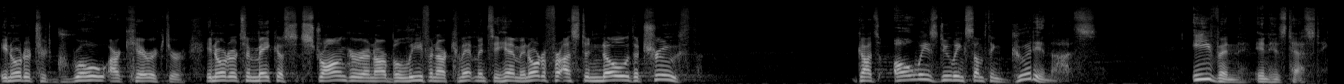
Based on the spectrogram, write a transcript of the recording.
in order to grow our character, in order to make us stronger in our belief and our commitment to Him, in order for us to know the truth. God's always doing something good in us, even in His testing.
